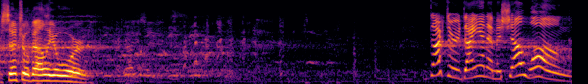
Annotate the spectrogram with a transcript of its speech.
Central Valley Award. Dr. Diana Michelle Wong.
